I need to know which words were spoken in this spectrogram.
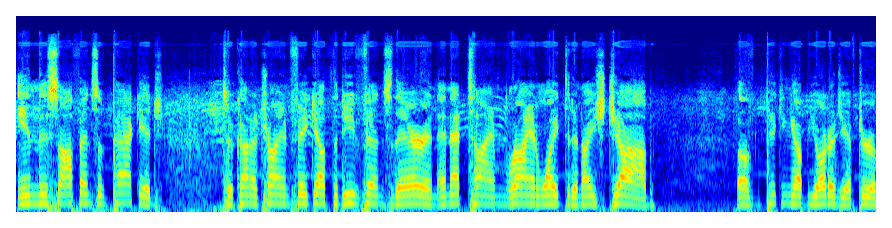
in this offensive package to kind of try and fake out the defense there. And, and that time, Ryan White did a nice job of picking up yardage after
